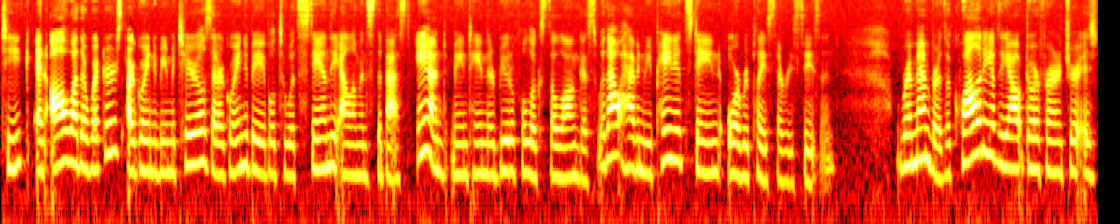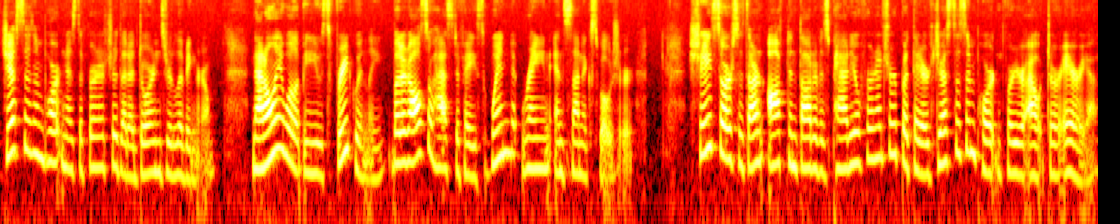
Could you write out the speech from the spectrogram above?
teak, and all-weather wickers are going to be materials that are going to be able to withstand the elements the best and maintain their beautiful looks the longest without having to be painted, stained, or replaced every season. Remember, the quality of the outdoor furniture is just as important as the furniture that adorns your living room. Not only will it be used frequently, but it also has to face wind, rain, and sun exposure. Shade sources aren't often thought of as patio furniture, but they are just as important for your outdoor area.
